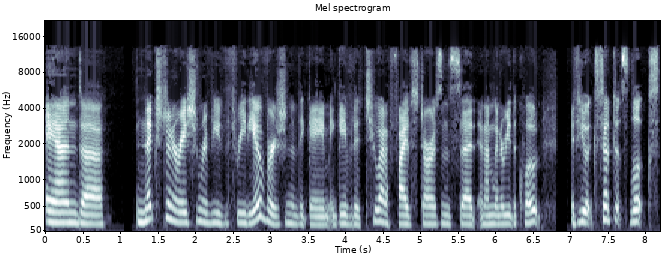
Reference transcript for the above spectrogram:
and uh, Next Generation reviewed the 3DO version of the game and gave it a two out of five stars and said, and I'm going to read the quote if you accept its looks,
